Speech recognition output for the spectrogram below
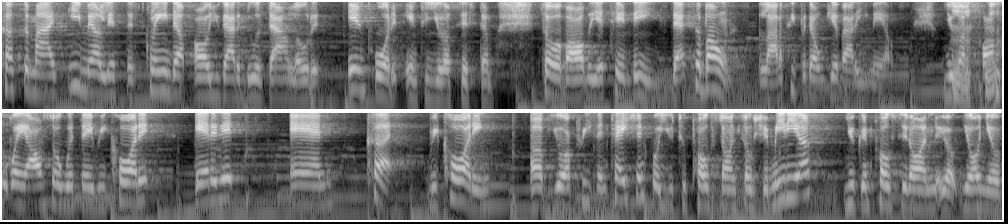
customized email list that's cleaned up. All you got to do is download it, import it into your system. So of all the attendees, that's a bonus. A lot of people don't give out emails. You're gonna mm-hmm. walk away also with a recorded edited and cut recording of your presentation for you to post on social media. You can post it on your, on your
